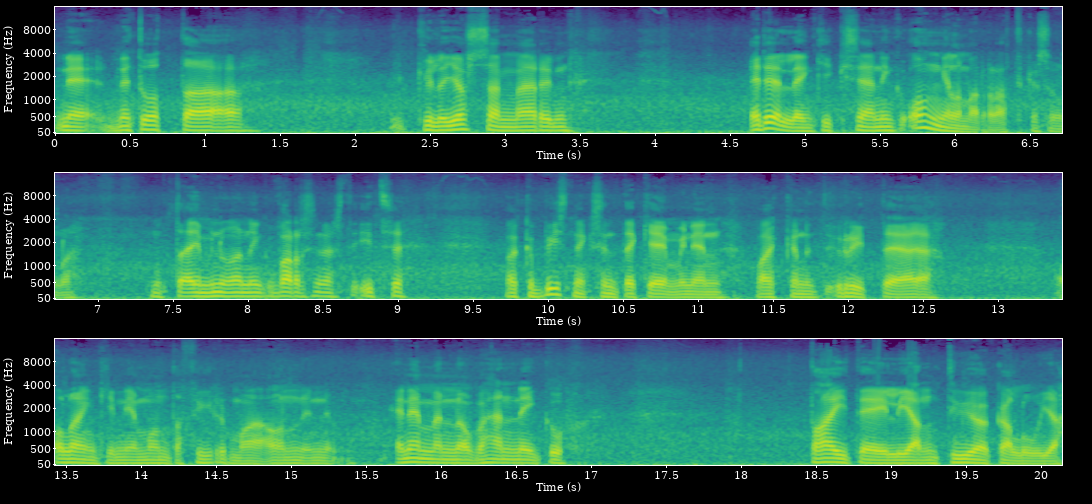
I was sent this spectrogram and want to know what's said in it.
ne, ne tuottaa kyllä jossain määrin edelleen kikseä niin ongelmanratkaisuna. Mutta ei minua niin varsinaisesti itse, vaikka bisneksen tekeminen, vaikka nyt yrittäjä ja olenkin ja monta firmaa on, niin enemmän ne on vähän niin kuin taiteilijan työkaluja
